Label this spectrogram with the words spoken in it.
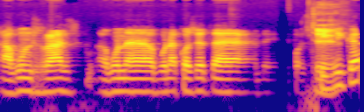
alguns ras, alguna, alguna coseta de, pues, sí. física,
